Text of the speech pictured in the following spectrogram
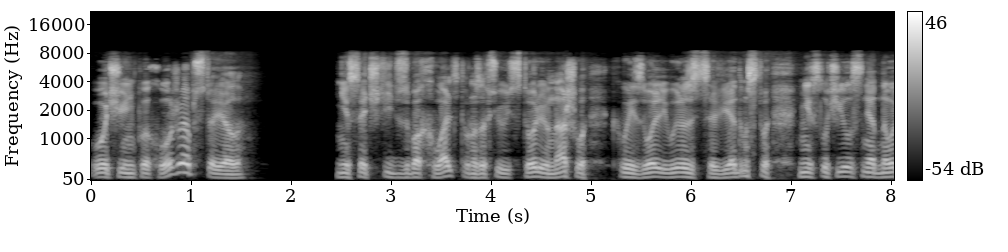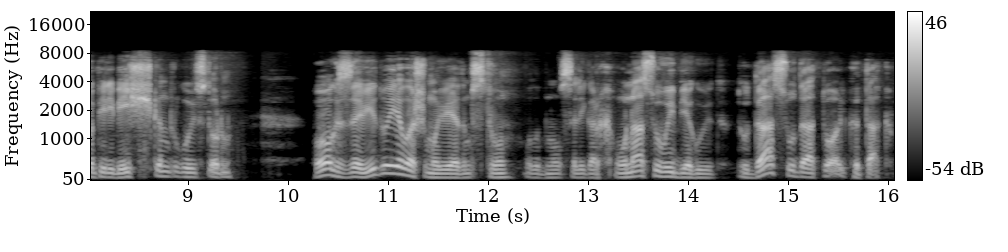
Очень похоже обстояло. Не сочтите за бахвальство, но за всю историю нашего, как вы изволили выразиться, ведомства, не случилось ни одного перебежчика на другую сторону. — Ох, завидую я вашему ведомству, — улыбнулся олигарх. — У нас, увы, бегают. Туда-сюда, только так.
